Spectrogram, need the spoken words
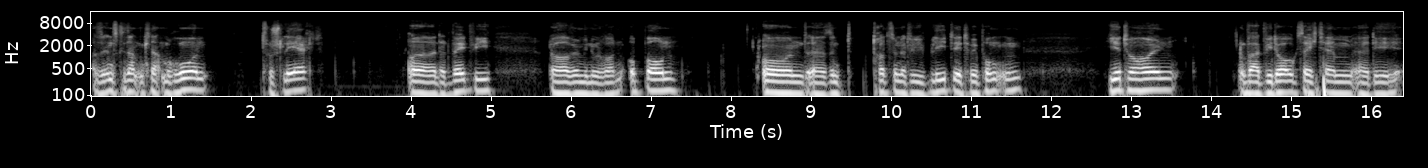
Also insgesamt einen knappen Ruhen zu schlecht. Äh, das Welt wie, da werden wir nur dran abbauen und äh, sind trotzdem natürlich blieb, die zwei Punkten hier zu holen. Was wir da auch gesagt haben, äh, die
